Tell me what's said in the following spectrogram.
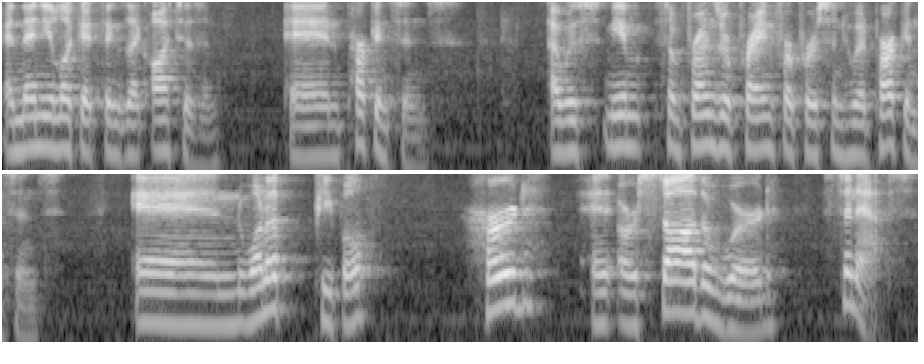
and then you look at things like autism and Parkinson's. I was me and some friends were praying for a person who had Parkinson's, and one of the people heard or saw the word synapse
